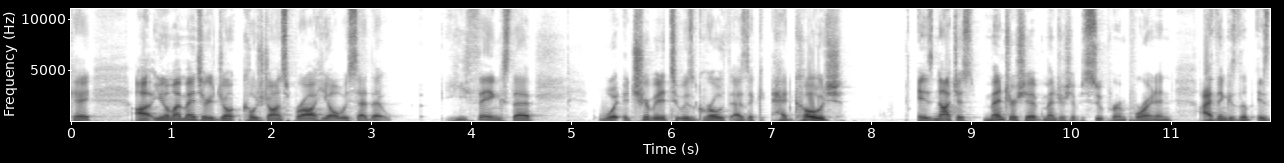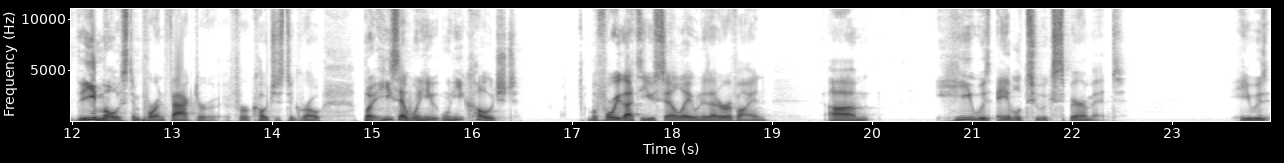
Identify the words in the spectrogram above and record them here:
Okay, uh, you know my mentor, Coach John Speraw, he always said that he thinks that what attributed to his growth as a head coach is not just mentorship. Mentorship is super important, and I think is the is the most important factor for coaches to grow. But he said when he when he coached before he got to UCLA when he was at Irvine, um, he was able to experiment. He was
